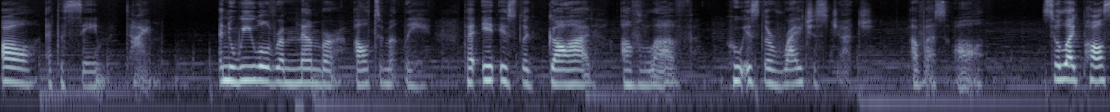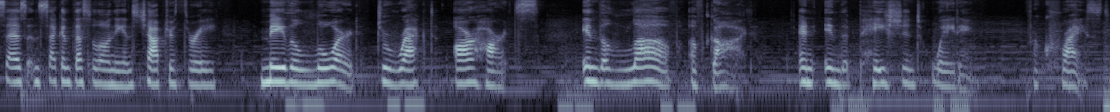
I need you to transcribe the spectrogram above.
all at the same time. And we will remember ultimately that it is the God of love who is the righteous judge of us all. So like Paul says in 2 Thessalonians chapter 3, may the Lord direct our hearts in the love of God and in the patient waiting for Christ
